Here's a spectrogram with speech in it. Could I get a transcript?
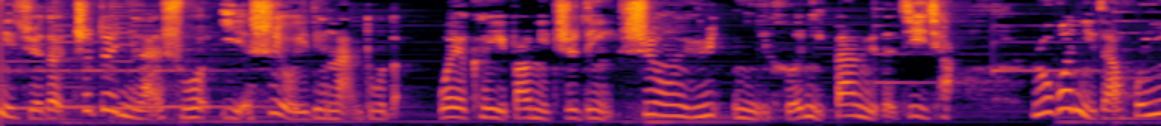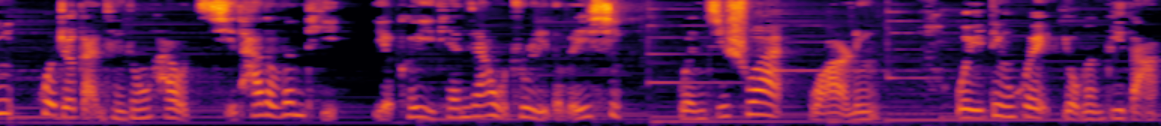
你觉得这对你来说也是有一定难度的，我也可以帮你制定适用于你和你伴侣的技巧。如果你在婚姻或者感情中还有其他的问题，也可以添加我助理的微信文姬说爱五二零，我一定会有问必答。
